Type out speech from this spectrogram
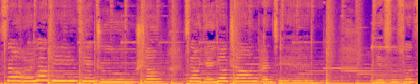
小耳听见声要常看见耶稣说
